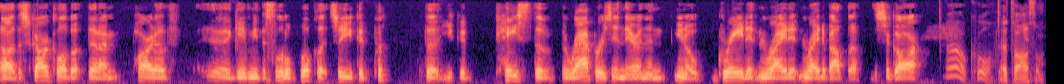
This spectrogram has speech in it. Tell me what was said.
uh, the Cigar Club that I'm part of uh, gave me this little booklet so you could put the, you could paste the, the wrappers in there and then, you know, grade it and write it and write about the, the cigar Oh, cool. That's awesome.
